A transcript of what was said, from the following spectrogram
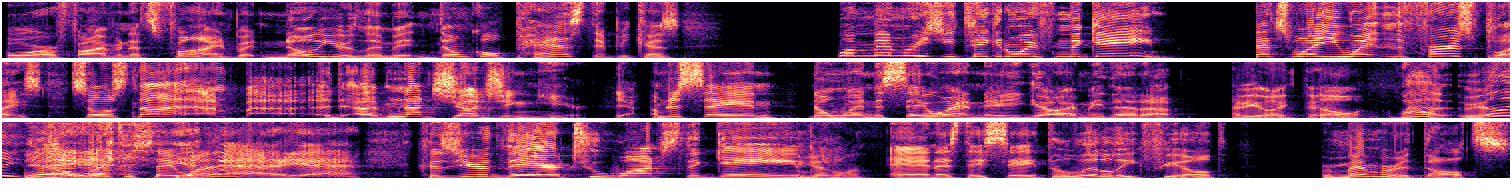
four or five, and that's fine. But know your limit and don't go past it because what memories you taking away from the game? That's why you went in the first place. So it's not. I'm, uh, I'm not judging here. Yeah. I'm just saying know when to say when. There you go. I made that up. How do you like that? Oh, wow, really? Yeah, no yeah, when to say yeah, when? Yeah, yeah. Because you're there to watch the game. Good one. And as they say at the Little League field, remember, adults,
